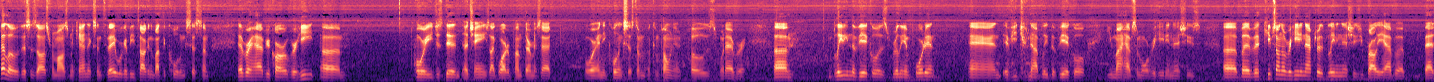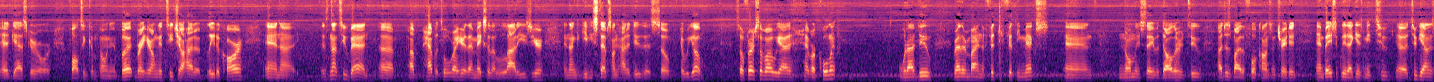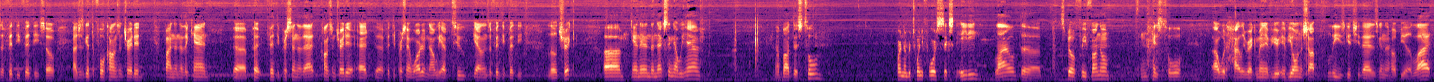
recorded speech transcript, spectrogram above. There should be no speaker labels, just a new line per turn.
Hello, this is Oz from Oz Mechanics, and today we're going to be talking about the cooling system. Ever have your car overheat, um, or you just did a change like water pump, thermostat, or any cooling system, a component, hose, whatever. Um, bleeding the vehicle is really important, and if you do not bleed the vehicle, you might have some overheating issues. Uh, but if it keeps on overheating after the bleeding issues, you probably have a bad head gasket or faulting component. But right here, I'm going to teach y'all how to bleed a car, and uh, it's not too bad. Uh, I have a tool right here that makes it a lot easier, and I'm going to give you steps on how to do this. So here we go. So first of all, we got to have our coolant. What I do, rather than buying the 50-50 mix and normally save a dollar or two, I just buy the full concentrated and basically that gives me two uh, two gallons of 50-50 so I just get the full concentrated find another can uh, put 50% of that concentrated add 50% uh, water. Now we have two gallons of 50-50 little trick. Um, and then the next thing that we have I bought this tool. Part number 24680 Lisle the spill free funnel. It's a nice tool I would highly recommend if you if you own a shop, please get you that. It's going to help you a lot.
